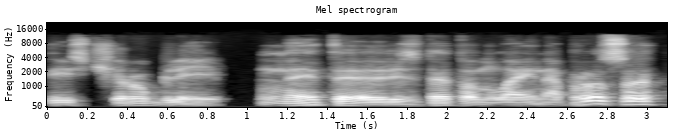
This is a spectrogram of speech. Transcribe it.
тысяч рублей. Это результат онлайн-опроса,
